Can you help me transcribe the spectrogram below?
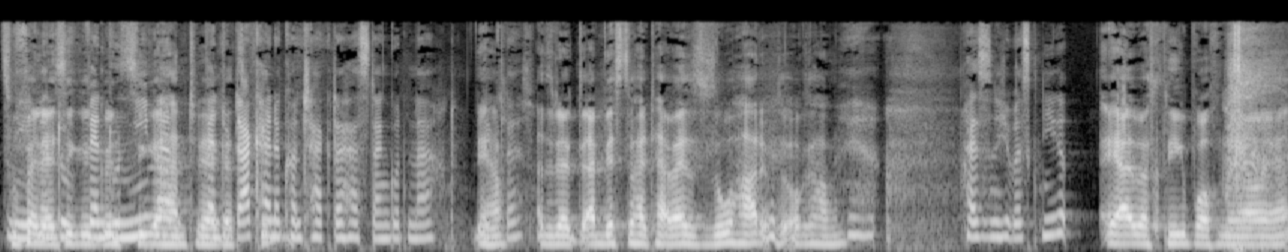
zuverlässige, nee, wenn du, wenn günstige niemand, Handwerker Wenn du da keine. Kontakte hast, dann gute Nacht. Ja, Wirklich. also da, da wirst du halt teilweise so hart übers Ohr gehauen. Heißt es nicht übers Knie? Ja, übers Knie gebrochen, genau, ja.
